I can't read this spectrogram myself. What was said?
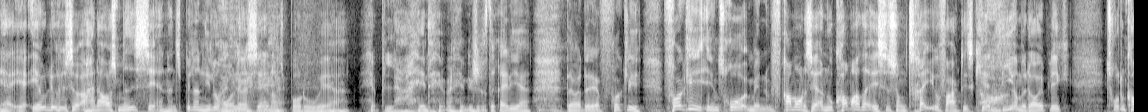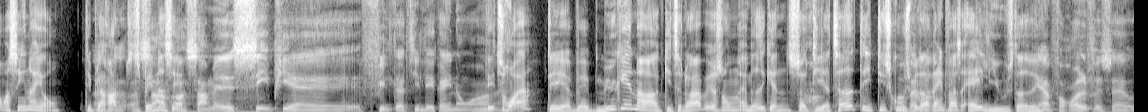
ja, ja, jeg og han er også med i serien. Han spiller en lille rolle ja, i serien ja. også, Bort Ove. Ja, ja blege det, jeg synes, det er rigtigt, ja. Der var det der frygtelige, frygtelige intro, men fremover ser, og nu kommer der i sæson 3 jo faktisk, her lige om et øjeblik. Jeg tror, den kommer senere i år. Det bliver ret spændende at se. Og, og samme sepia-filter, de lægger ind over. Det tror jeg. Det er Myggen og Gita Nørby og sådan nogle er med igen, så de har taget de, de skuespillere, Og der rent faktisk er i live stadigvæk. Ja, for Rolfes er jo...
